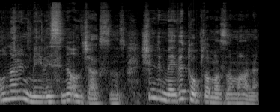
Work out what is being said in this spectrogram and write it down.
onların meyvesini alacaksınız. Şimdi meyve toplama zamanı.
